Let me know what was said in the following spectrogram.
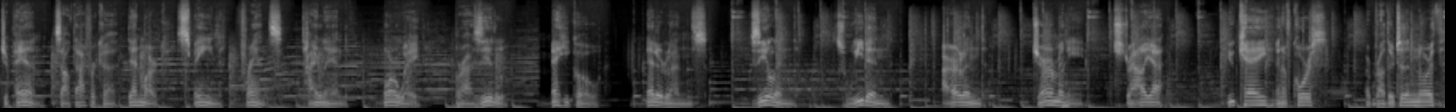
Japan, South Africa, Denmark, Spain, France, Thailand, Norway, Brazil, Mexico, Netherlands, New Zealand, Sweden, Ireland, Germany, Australia, UK, and of course, our brother to the north,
